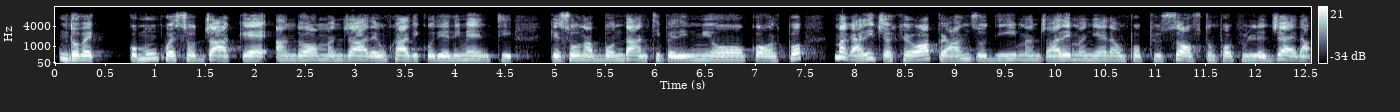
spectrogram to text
dove comunque so già che andrò a mangiare un carico di alimenti che sono abbondanti per il mio corpo, magari cercherò a pranzo di mangiare in maniera un po' più soft, un po' più leggera.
